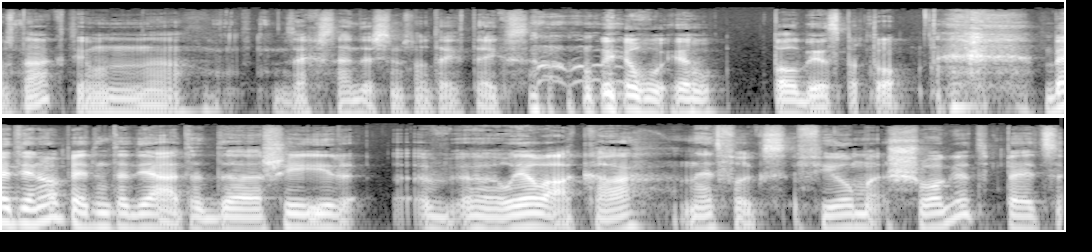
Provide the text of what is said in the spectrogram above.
uz nakti, un uh, Zeks Snaiders jums noteikti teiks, jau, jau. Paldies par to. Bet, ja nopietni, tad, jā, tad šī ir lielākā Netflix filma šogad pēc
